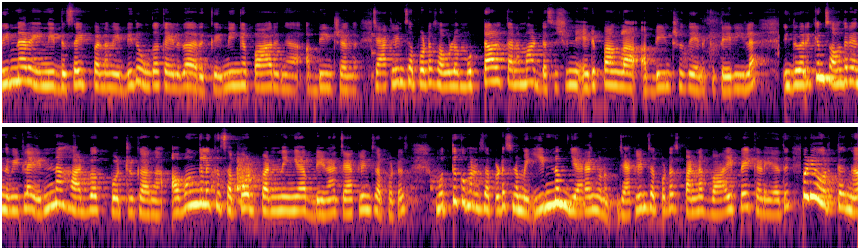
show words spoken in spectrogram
வின்னர் இனி டிசைட் பண்ண வேண்டியது உங்கள் கையில் தான் இருக்குது நீங்கள் பாருங்க அப்படின்றாங்க. ஜாக்லின் சப்போர்ட்டர்ஸ் அவ்வளோ முட்டாள்தனமாக டெசிஷன் எடுப்பாங்களா அப்படின்றது எனக்கு தெரியல. இது வரைக்கும் சௌந்தர்யா இந்த வீட்டில் என்ன ஹார்ட் ஒர்க் போட்டிருக்காங்க? அவங்களுக்கு சப்போர்ட் பண்ணீங்க அப்படின்னா ஜாக்லின் சப்போர்ட்டர்ஸ் முத்துக்குமரன் சப்போர்ட்டர்ஸ் நம்ம இன்னும் இறங்கணும். ஜாக்லின் சப்போர்ட்டர்ஸ் பண்ண வாய்ப்பே கிடையாது. இப்படி ஒருத்தங்க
